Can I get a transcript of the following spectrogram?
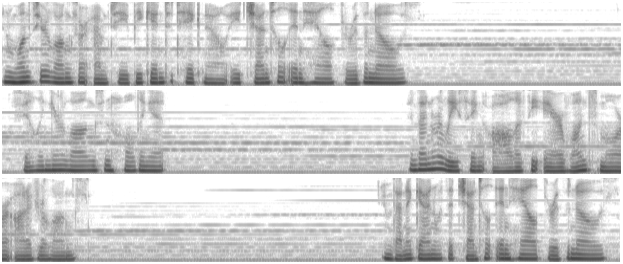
And once your lungs are empty, begin to take now a gentle inhale through the nose, filling your lungs and holding it. And then releasing all of the air once more out of your lungs. And then again with a gentle inhale through the nose.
